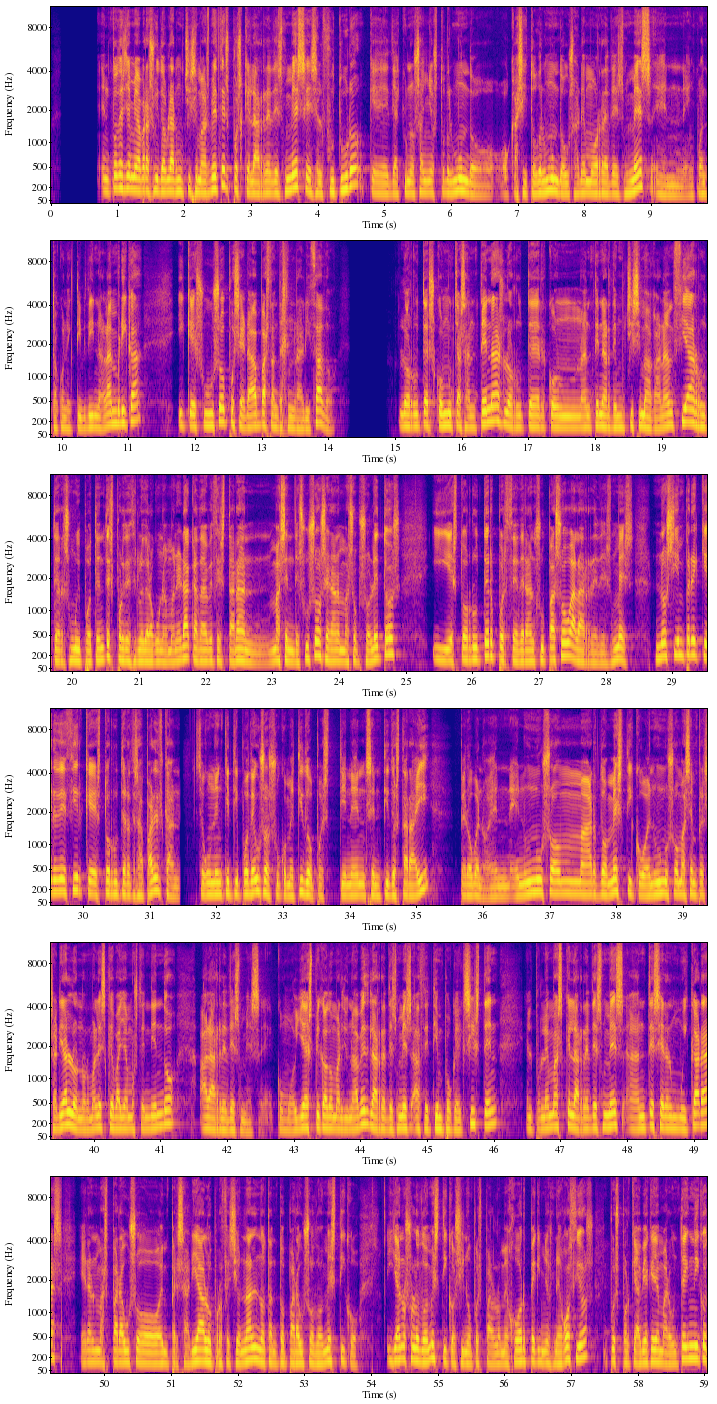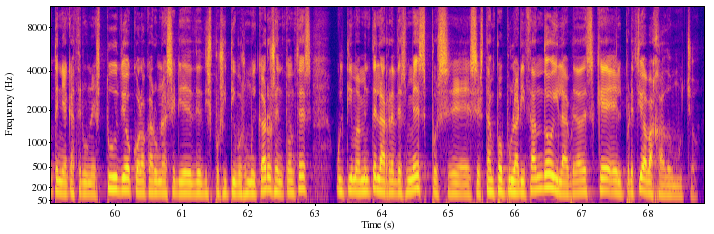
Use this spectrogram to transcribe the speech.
Entonces ya me habrás oído hablar muchísimas veces pues que las redes MES es el futuro, que de aquí a unos años todo el mundo o casi todo el mundo usaremos redes MES en, en cuanto a conectividad inalámbrica y que su uso pues será bastante generalizado. Los routers con muchas antenas, los routers con antenas de muchísima ganancia, routers muy potentes, por decirlo de alguna manera, cada vez estarán más en desuso, serán más obsoletos y estos routers pues cederán su paso a las redes MES. No siempre quiere decir que estos routers desaparezcan. Según en qué tipo de uso su cometido pues tienen sentido estar ahí, pero bueno, en, un uso más doméstico, en un uso más empresarial, lo normal es que vayamos tendiendo a las redes MES. Como ya he explicado más de una vez, las redes MES hace tiempo que existen. El problema es que las redes MES antes eran muy caras, eran más para uso empresarial o profesional, no tanto para uso doméstico. Y ya no solo doméstico, sino pues para lo mejor pequeños negocios, pues porque había que llamar a un técnico, tenía que hacer un estudio, colocar una serie de dispositivos muy caros. Entonces, últimamente las redes MES pues se están popularizando y la verdad es que el precio ha bajado mucho.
